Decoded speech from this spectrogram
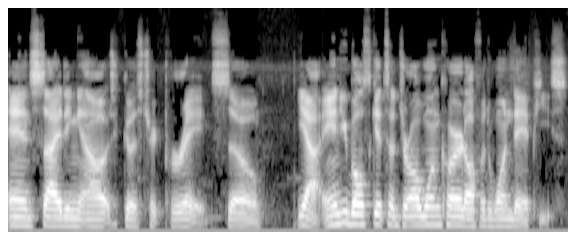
and siding out Ghostrick Parade. So yeah, and you both get to draw one card off of one day apiece.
